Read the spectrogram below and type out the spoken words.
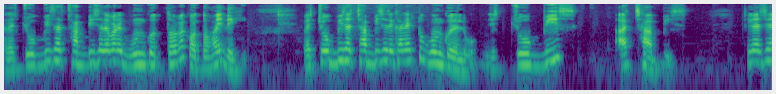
তাহলে চব্বিশ আর ছাব্বিশের এবারে গুণ করতে হবে, কত হয় দেখি। এবার চব্বিশ আর ছাব্বিশের এখানে একটু গুণ করে নেব, যে চব্বিশ আর ছাব্বিশ। ঠিক আছে?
